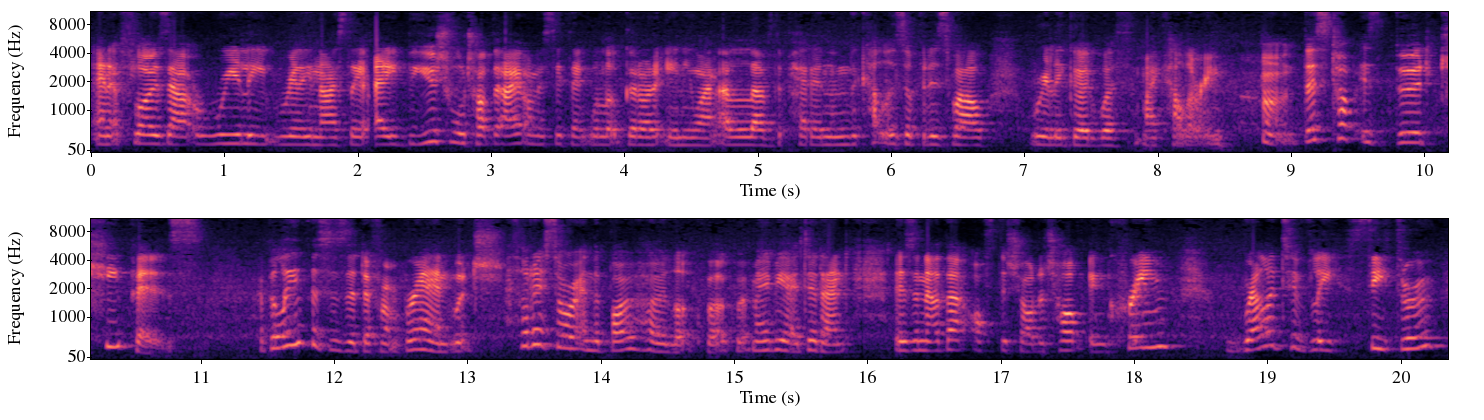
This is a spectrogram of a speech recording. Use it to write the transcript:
And it flows out really, really nicely. A beautiful top that I honestly think will look good on anyone. I love the pattern and the colors of it as well. Really good with my coloring. Hmm, this top is Bird Keepers. I believe this is a different brand, which I thought I saw it in the boho lookbook, but maybe I didn't. There's another off-the-shoulder top in cream, relatively see-through,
